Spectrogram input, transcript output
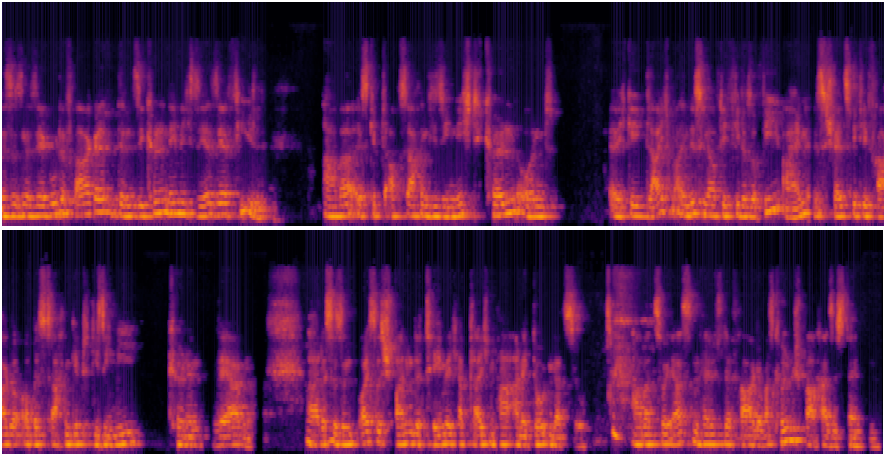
das ist eine sehr gute Frage, denn sie können nämlich sehr, sehr viel. Aber es gibt auch Sachen, die sie nicht können und ich gehe gleich mal ein bisschen auf die Philosophie ein. Es stellt sich die Frage, ob es Sachen gibt, die sie nie können werden. Äh, das ist ein äußerst spannendes Thema. Ich habe gleich ein paar Anekdoten dazu. Aber zur ersten Hälfte der Frage, was können Sprachassistenten?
